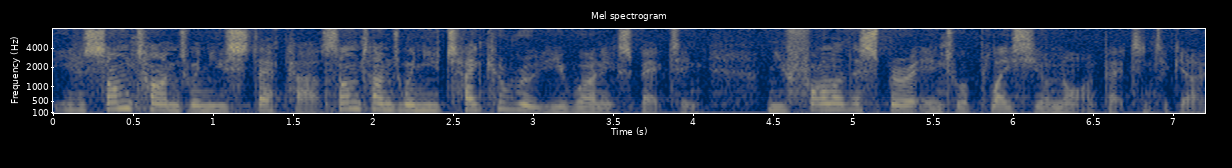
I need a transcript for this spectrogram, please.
you know, sometimes when you step out, sometimes when you take a route you weren't expecting, and you follow the Spirit into a place you're not expecting to go,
